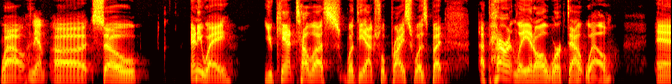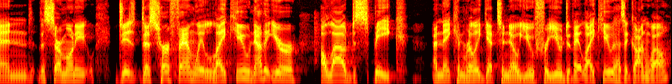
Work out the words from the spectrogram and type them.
Wow. Yep. Uh, so, anyway, you can't tell us what the actual price was, but apparently it all worked out well. And the ceremony, does, does her family like you now that you're allowed to speak and they can really get to know you for you? Do they like you? Has it gone well?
